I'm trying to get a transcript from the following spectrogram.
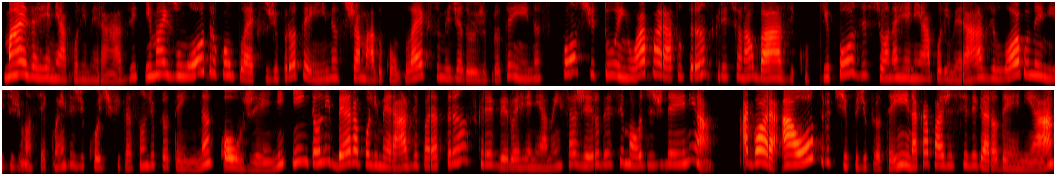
mais RNA polimerase e mais um outro complexo de proteínas chamado complexo mediador de proteínas constituem o aparato transcricional básico, que posiciona a RNA polimerase logo no início de uma sequência de codificação de proteína ou gene e então libera a polimerase para transcrever o RNA mensageiro desse molde de DNA. Agora, há outro tipo de proteína capaz de se ligar ao DNA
